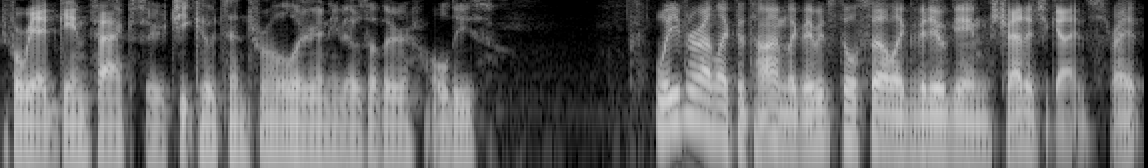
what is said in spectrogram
Before we had GameFAQs or Cheat Code Central or any of those other oldies. Well, even around like the time, like they would still sell like video game strategy guides, right?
